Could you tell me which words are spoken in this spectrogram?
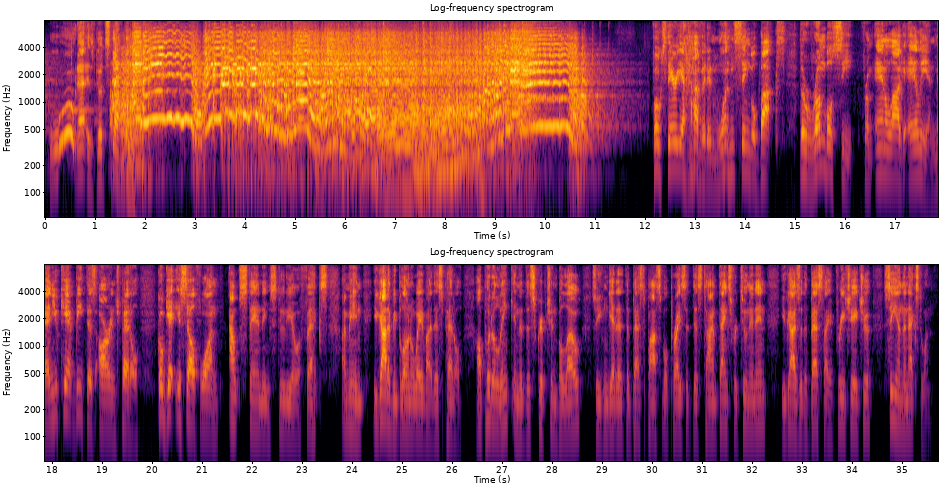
Woo, that is good stuff. Folks, there you have it in one single box. The rumble seat from Analog Alien. Man, you can't beat this orange pedal. Go get yourself one. Outstanding studio effects. I mean, you got to be blown away by this pedal. I'll put a link in the description below so you can get it at the best possible price at this time. Thanks for tuning in. You guys are the best. I appreciate you. See you in the next one.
